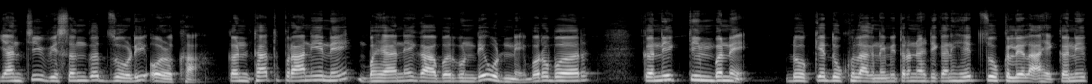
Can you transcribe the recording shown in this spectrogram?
यांची विसंगत जोडी ओळखा. कंठात प्राण येणे भयाने गाबरगुंडी उडणे. बरोबर? कणिक तिंबणे. डोके दुखू लागणे. मित्रांनो या ठिकाणी हे चुकलेलं आहे. कणिक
